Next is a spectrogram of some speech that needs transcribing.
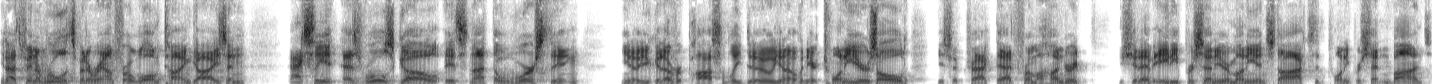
You know, it's been a rule that's been around for a long time, guys. And actually, as rules go, it's not the worst thing you know you could ever possibly do. You know, when you're 20 years old, you subtract that from 100, you should have 80% of your money in stocks and 20% in bonds.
